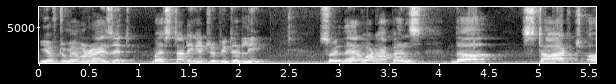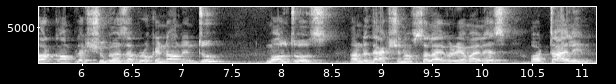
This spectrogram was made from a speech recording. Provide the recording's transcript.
You have to memorize it by studying it repeatedly. So there what happens, the starch or complex sugars are broken down into maltose under the action of salivary amylase or ptyalin.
